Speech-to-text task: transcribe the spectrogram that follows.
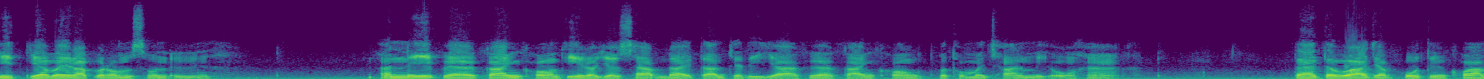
จิตจะไม่รับอารมณ์ส่วนอื่น อันนี้แปลการของที่เราจะทราบได้ตามจริยาคืออาการของปฐมฌานมีองค์ห้าแต่ถ้าว่าจะพูดถึงความ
